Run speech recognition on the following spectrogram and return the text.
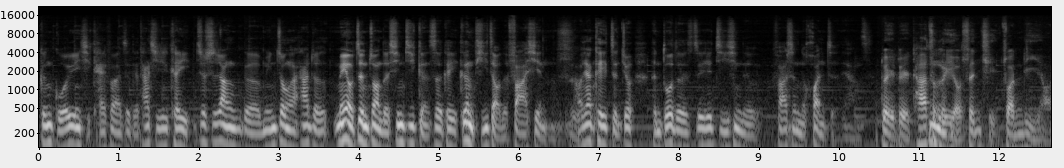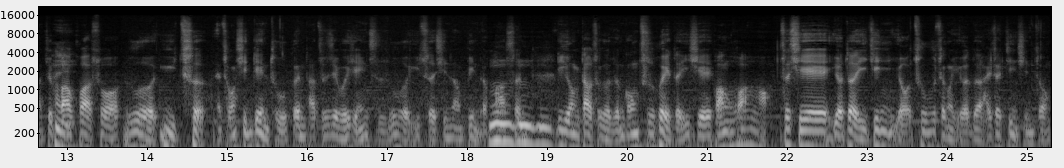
跟国务院一起开发的这个，它其实可以就是让个民众啊，他的没有症状的心肌梗塞可以更提早的发现，是好像可以拯救很多的这些急性的。发生的患者这样子，对对，他这个有申请专利哈，就包括说如何预测从心电图跟他这些危险因子如何预测心脏病的发生，利用到这个人工智慧的一些方法哈，这些有的已经有初步成果，有的还在进行中。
